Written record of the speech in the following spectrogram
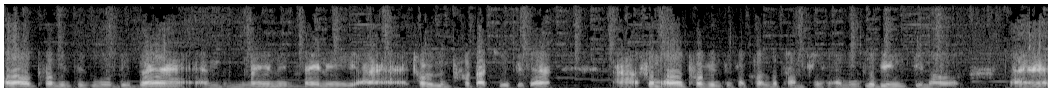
All provinces will be there, and many, many uh, tourism products will be there uh, from all provinces across the country, and including, you know, uh,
